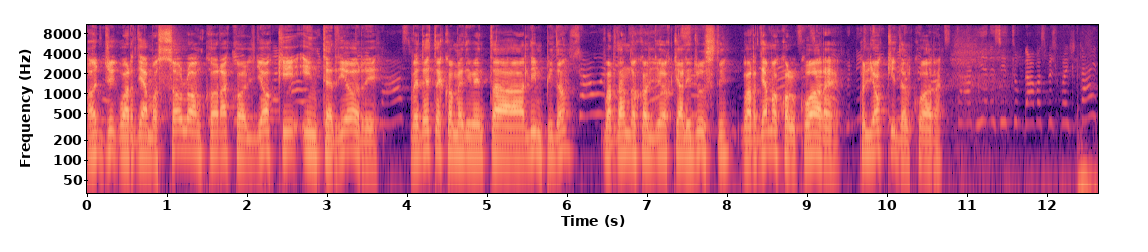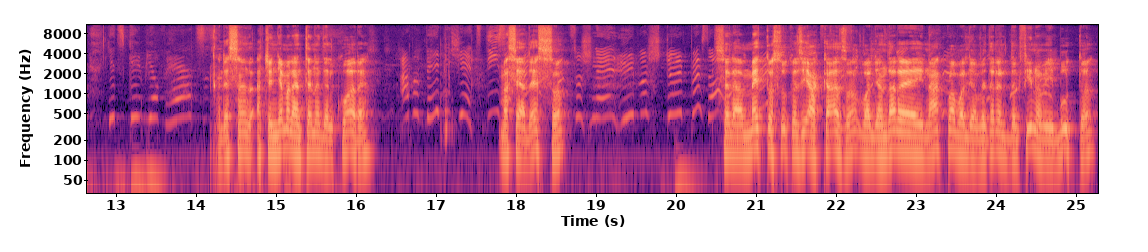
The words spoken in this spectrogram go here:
oggi guardiamo solo ancora con gli occhi interiori. Vedete come diventa limpido? Guardando con gli occhiali giusti? Guardiamo col cuore, con gli occhi del cuore. Adesso accendiamo le antenne del cuore? Ma se adesso, se la metto su così a caso, voglio andare in acqua, voglio vedere il delfino, mi butto?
